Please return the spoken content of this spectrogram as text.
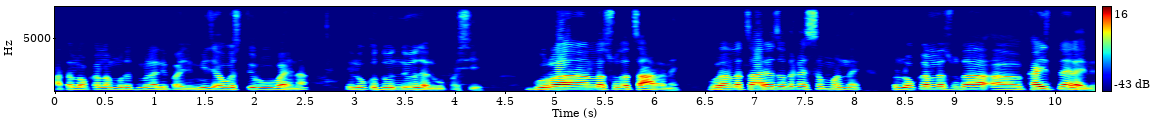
आता लोकांना मदत मिळाली पाहिजे. मी ज्या वस्तीवर उभा आहे ना हे लोक दोन दिवस झाले उपाशी आहे. गुरांना सुद्धा चारा नाही. गुरांना चाऱ्याचा तर काही संबंध नाही. पण लोकांना सुद्धा काहीच नाही राहिलं.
